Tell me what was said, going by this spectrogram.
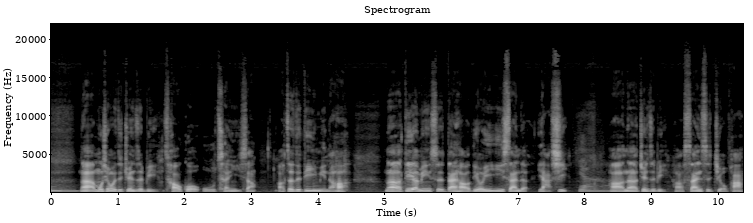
鼎，那目前为止捐资比超过五成以上，啊，这是第一名的哈。那第二名是代号六一一三的雅系，呀，啊，那捐资比啊三十九趴，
